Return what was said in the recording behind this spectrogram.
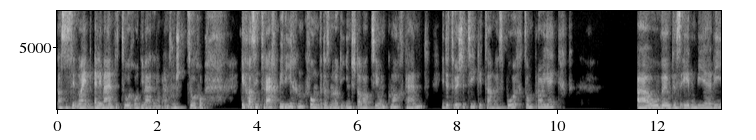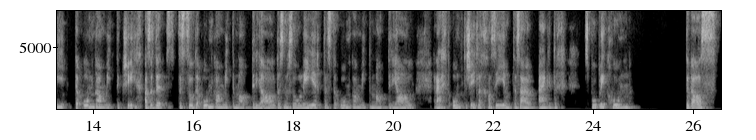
also es sind noch Elemente dazugekommen, die werden aber auch sonst dazukommen. Ich habe es jetzt recht bereichernd gefunden, dass wir noch die Installation gemacht haben. In der Zwischenzeit gibt es auch noch ein Buch zum Projekt. Auch weil das irgendwie wie der Umgang mit der Geschichte, also das, das so der Umgang mit dem Material, dass man so lehrt, dass der Umgang mit dem Material recht unterschiedlich kann sein und dass auch eigentlich das Publikum das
